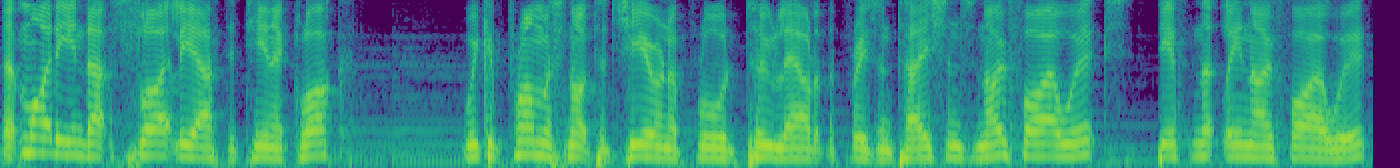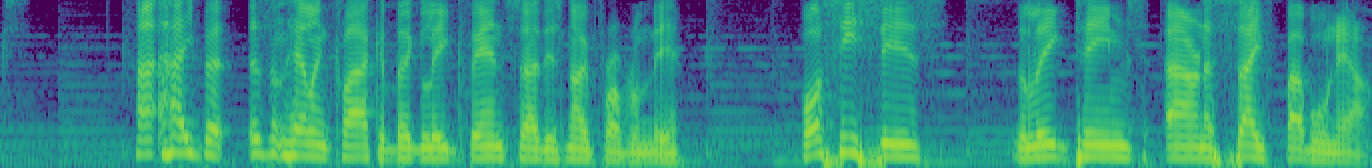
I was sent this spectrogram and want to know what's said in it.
It might end up slightly after 10 o'clock, we could promise not to cheer and applaud too loud at the presentations. No fireworks, definitely no fireworks. Hey, but isn't Helen Clark a big league fan, so there's no problem there? Bossy says the league teams are in a safe bubble now.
